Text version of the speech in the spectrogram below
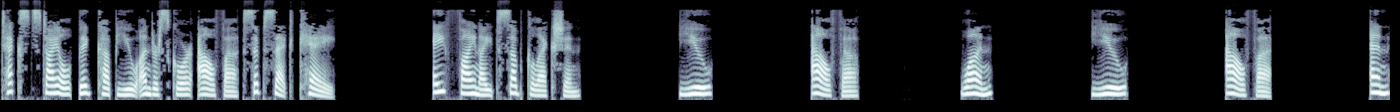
text style big cup u underscore alpha subset k. A finite subcollection. U. Alpha. 1 u. Alpha. N.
